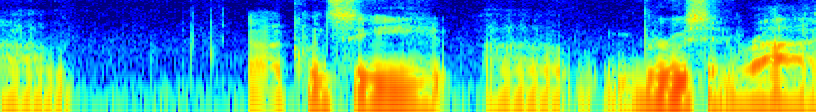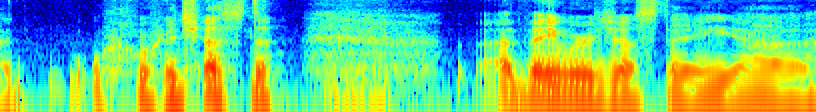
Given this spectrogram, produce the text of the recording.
um, uh, Quincy, uh, Bruce, and Rod were just a, uh, they were just a uh,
